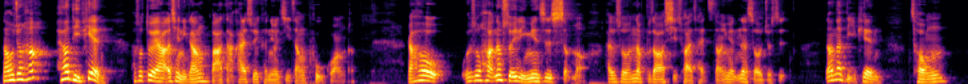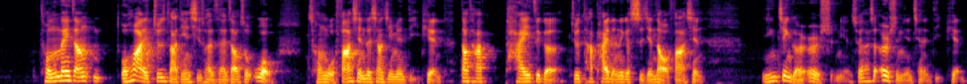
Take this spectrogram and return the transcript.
然后就哈，还有底片？他说：“对啊，而且你刚刚把它打开，所以可能有几张曝光了。”然后我就说：“哈，那所以里面是什么？”他就说：“那不知道洗出来才知道，因为那时候就是……然后那底片从从那张，我后来就是把底片洗出来才知道说，哇，从我发现这相机里面底片到他。”拍这个就是他拍的那个时间，到我发现已经间隔了二十年，所以他是二十年前的底片。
